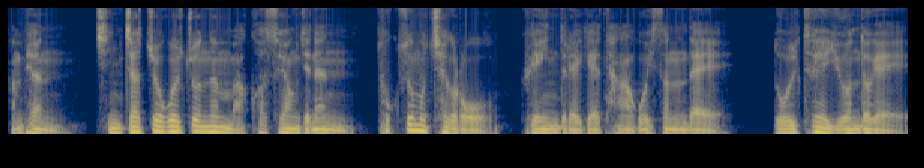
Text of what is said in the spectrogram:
한편 진짜 쪽을 쫓는 마커스 형제는 속수무책으로 괴인들에게 당하고 있었는데 놀트의 유언 덕에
